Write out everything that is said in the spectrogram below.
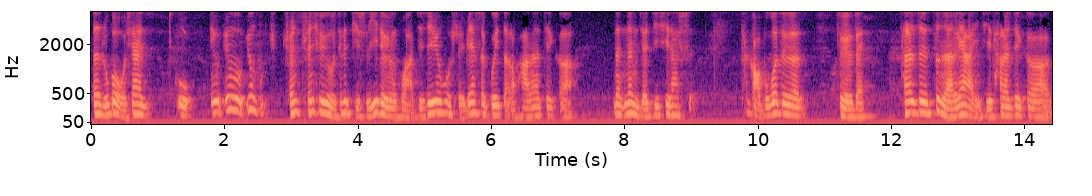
但如果我现在我因为因为用户全全球有这个几十亿的用户啊，几十亿用户随便设规则的话，那这个那那你觉得机器它是它搞不过这个？对对对，它的这个智能量以及它的这个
